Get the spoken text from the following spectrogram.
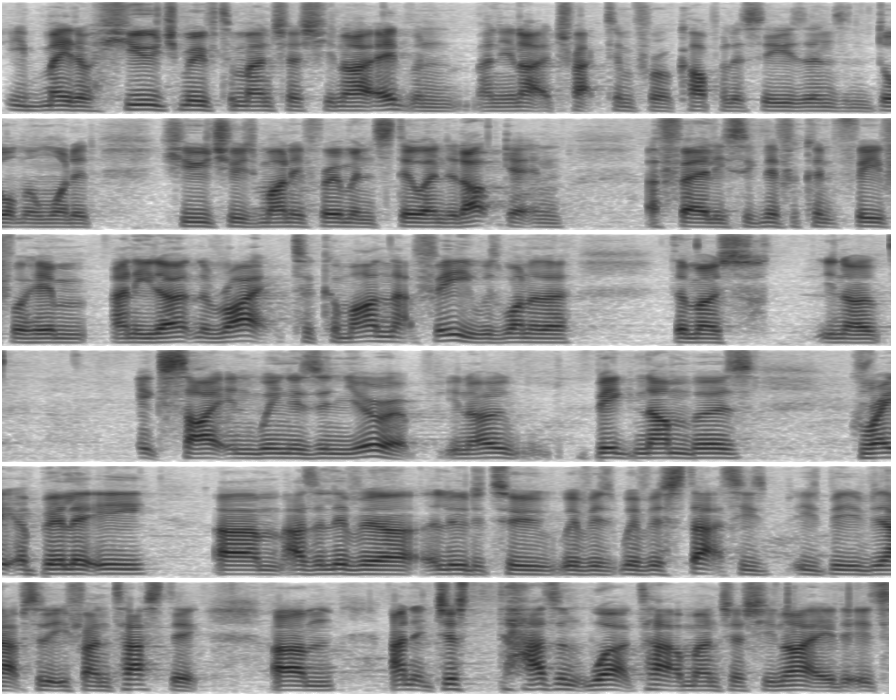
he made a huge move to Manchester United when Man United tracked him for a couple of seasons, and Dortmund wanted huge, huge money for him, and still ended up getting a fairly significant fee for him, and he'd earned the right to command that fee. He was one of the the most you know exciting wingers in Europe. You know, big numbers, great ability. Um, as Olivia alluded to with his, with his stats, he's, he's been absolutely fantastic. Um, and it just hasn't worked out at Manchester United. It's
